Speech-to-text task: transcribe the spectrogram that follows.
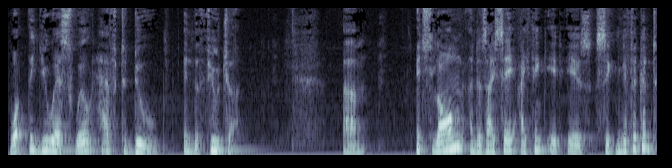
what the US will have to do in the future. Um, it's long, and as I say, I think it is significant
